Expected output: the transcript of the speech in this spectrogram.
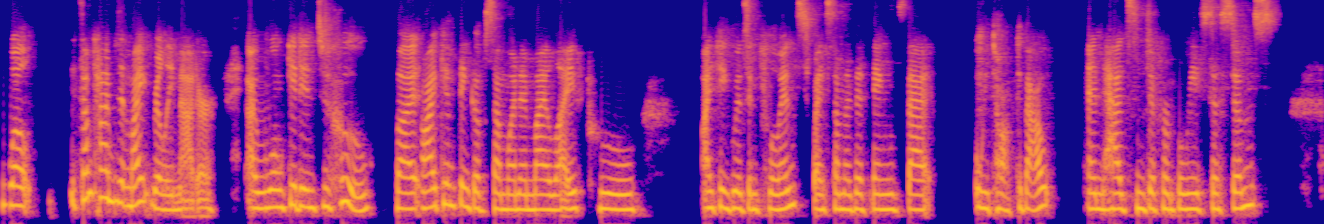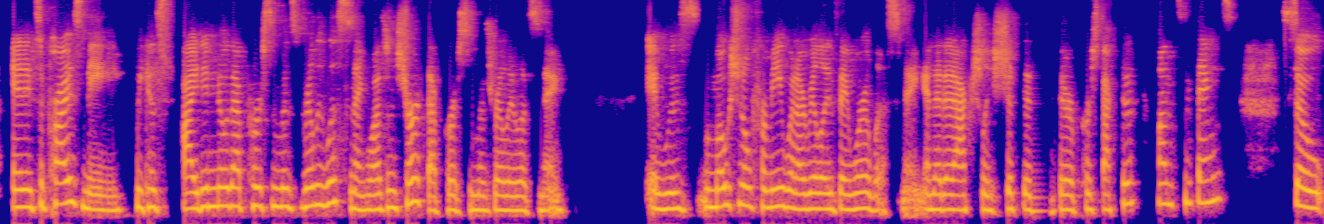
Well, sometimes it might really matter. I won't get into who, but I can think of someone in my life who I think was influenced by some of the things that we talked about and had some different belief systems. And it surprised me because I didn't know that person was really listening, wasn't sure if that person was really listening it was emotional for me when I realized they were listening and that it actually shifted their perspective on some things. So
